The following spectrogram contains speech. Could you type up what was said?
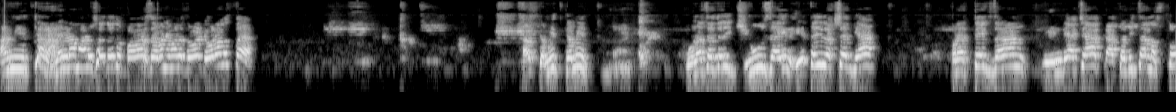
आणि मी इतका घाणेरडा माणूस होतो तो पवार साहेबांनी मला जवळ ठेवला नसता. कमीत कमीत कोणाचा तरी जीव जाईल हे तरी लक्षात घ्या. प्रत्येक जण इंडियाच्या कातडीचा नसतो.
